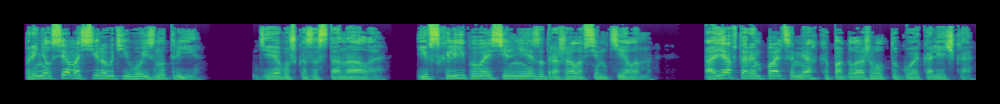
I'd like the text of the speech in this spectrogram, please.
принялся массировать его изнутри. Девушка застонала и, всхлипывая, сильнее задрожала всем телом, а я вторым пальцем мягко поглаживал тугое колечко,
